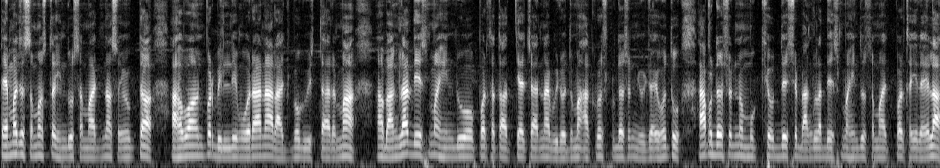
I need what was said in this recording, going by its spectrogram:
તેમજ સમસ્ત હિન્દુ સમાજના સંયુક્ત આહવાન પર બિલ્લીમોરાના રાજભોગ વિસ્તારમાં બાંગ્લાદેશમાં હિન્દુઓ પર થતા અત્યાચારના વિરોધમાં આક્રોશ પ્રદર્શન યોજાયું હતું. આ પ્રદર્શનનો મુખ્ય ઉદ્દેશ્ય બાંગ્લાદેશમાં હિન્દુ સમાજ પર થઈ રહેલા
